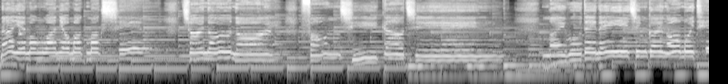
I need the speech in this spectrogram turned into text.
那夜梦幻又默默闪。在脑内仿似交战，迷糊地你已占据我每天，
